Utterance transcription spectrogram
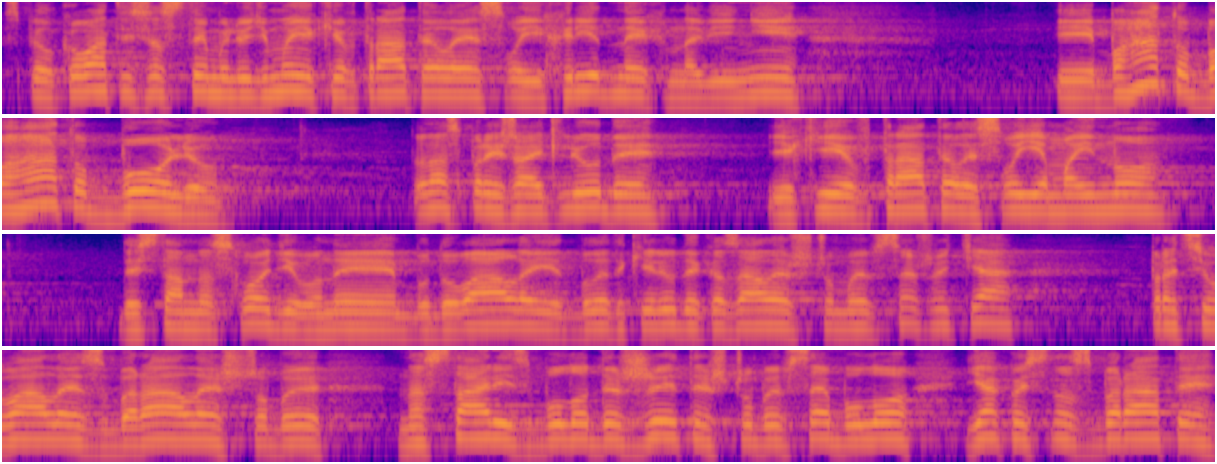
спілкуватися з тими людьми, які втратили своїх рідних на війні. І багато-багато болю. До нас приїжджають люди, які втратили своє майно, десь там на сході вони будували, і були такі люди, казали, що ми все життя працювали, збирали, щоб на старість було де жити, щоб все було якось назбирати.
